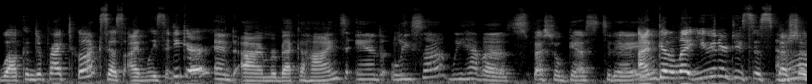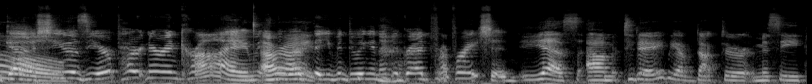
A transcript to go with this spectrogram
Welcome to Practical Access. I'm Lisa Dieker. And I'm Rebecca Hines. And Lisa, we have a special guest today. I'm going to let you introduce this special Oh. guest. She is your partner in crime in All the work that you've been doing in undergrad preparation. yes, um, today we have Dr. Missy,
